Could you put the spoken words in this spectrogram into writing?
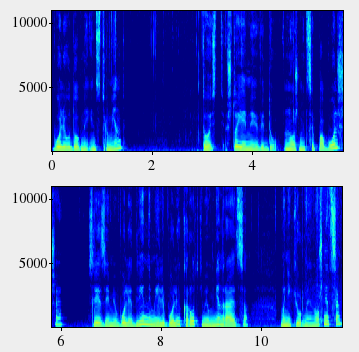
более удобный инструмент. То есть, что я имею в виду? Ножницы побольше, с лезвиями более длинными или более короткими. Мне нравятся маникюрные ножницы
